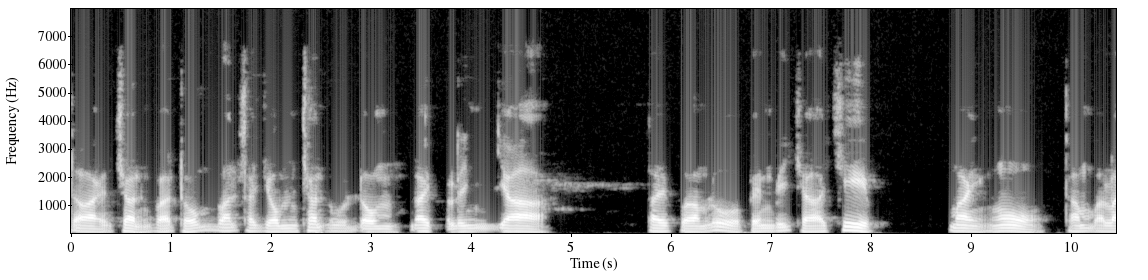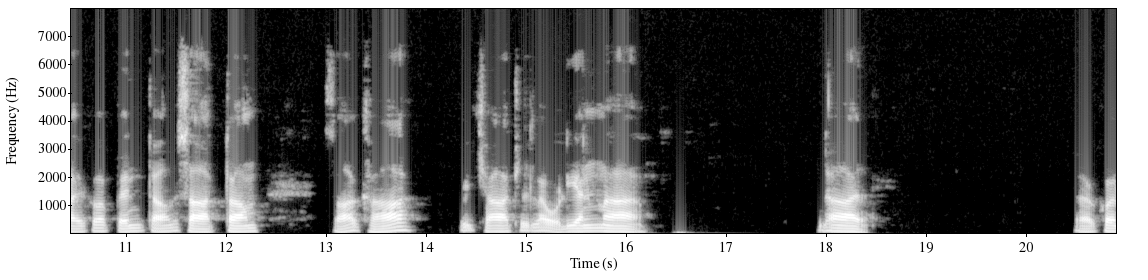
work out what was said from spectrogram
ได้ชั้นประถมวัธยมชั้นอุดม ได้ปริญญา ได้ความรู้เป็นวิชาชีพ ไม่โง่ทำอะไรก็เป็นตามศาสตร์ตามสาขาวิชาที่เราเรียนมา ได้แต่คน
